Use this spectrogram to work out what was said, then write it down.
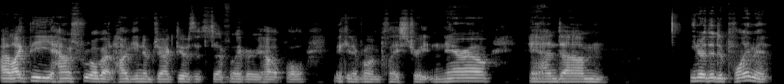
I like the house rule about hugging objectives. It's definitely very helpful, making everyone play straight and narrow. And, um, you know, the deployment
